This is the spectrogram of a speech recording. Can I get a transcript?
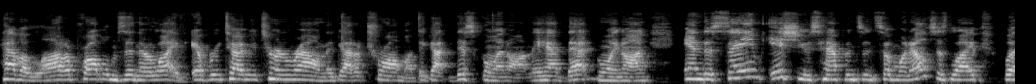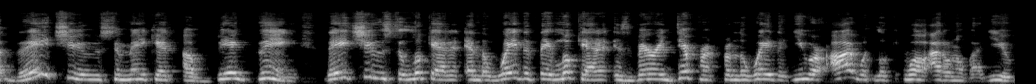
have a lot of problems in their life. Every time you turn around, they got a trauma. They got this going on. They have that going on. And the same issues happens in someone else's life, but they choose to make it a big thing. They choose to look at it and the way that they look at it is very different from the way that you or I would look. Well, I don't know about you,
